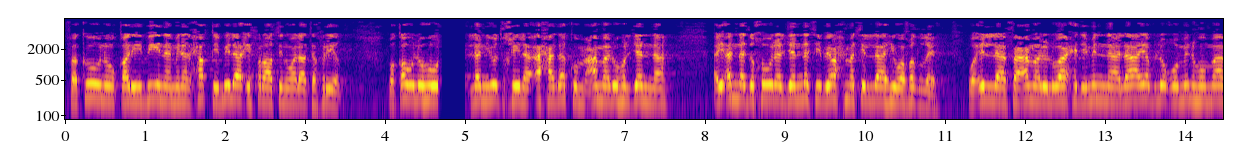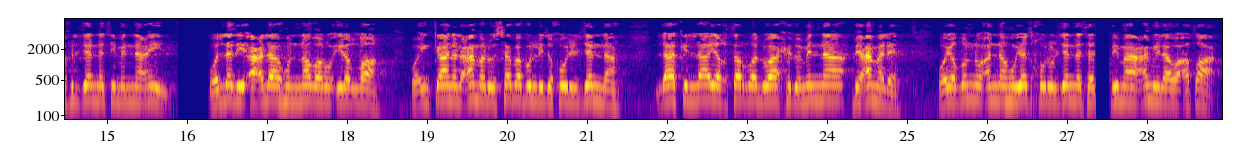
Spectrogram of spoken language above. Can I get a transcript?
فكونوا قريبين من الحق بلا إفراط ولا تفريط. وقوله لن يدخل أحدكم عمله الجنة أي أن دخول الجنة برحمة الله وفضله وإلا فعمل الواحد منا لا يبلغ منه ما في الجنة من نعيم والذي أعلاه النظر إلى الله. وإن كان العمل سبب لدخول الجنة لكن لا يغتر الواحد منا بعمله ويظن أنه يدخل الجنة بما عمل وأطاع.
